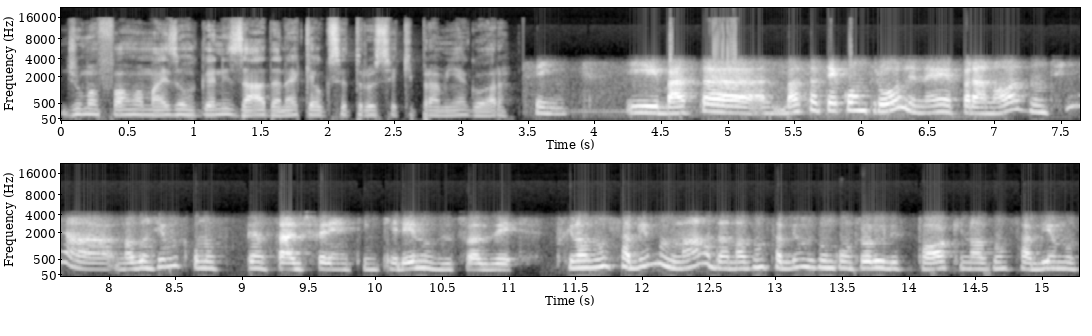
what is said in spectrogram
de uma forma mais organizada, né? Que é o que você trouxe aqui para mim agora. Sim. E basta, basta ter controle, né? Para nós não tinha, nós não tínhamos como pensar diferente em querer nos desfazer, porque nós não sabíamos nada, nós não sabíamos um controle de estoque, nós não sabíamos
